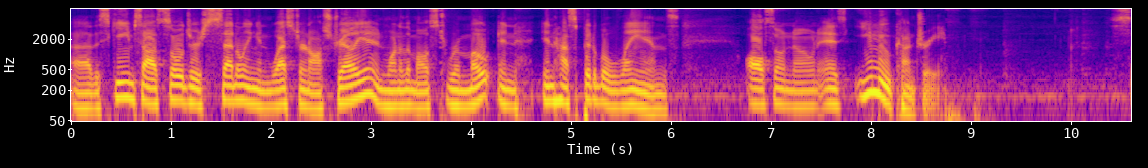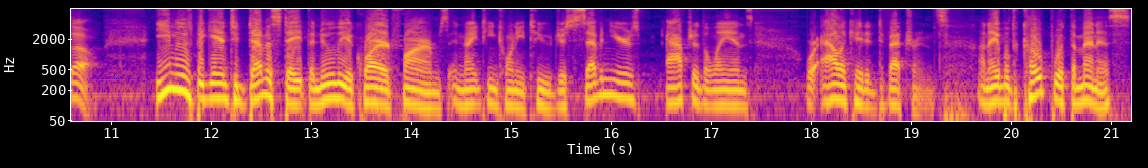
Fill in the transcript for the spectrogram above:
Uh, the scheme saw soldiers settling in Western Australia in one of the most remote and inhospitable lands, also known as Emu Country. So, emus began to devastate the newly acquired farms in 1922, just seven years after the lands were allocated to veterans. Unable to cope with the menace,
